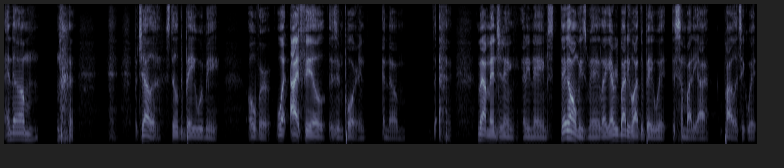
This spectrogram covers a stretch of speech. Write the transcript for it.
and um, but y'all are still debating with me over what I feel is important, and um, I'm not mentioning any names. They homies, man. Like everybody who I debate with is somebody I politic with,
